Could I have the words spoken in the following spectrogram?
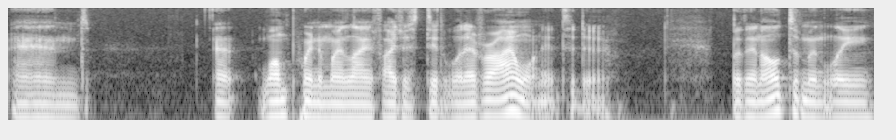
And at one point in my life, I just did whatever I wanted to do. But then ultimately,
